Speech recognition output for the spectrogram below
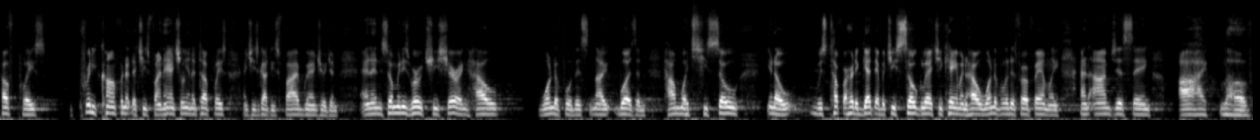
tough place. I'm pretty confident that she's financially in a tough place, and she's got these five grandchildren. And in so many words, she's sharing how wonderful this night was and how much she's so you know, was tough for her to get there, but she's so glad she came and how wonderful it is for her family. And I'm just saying, I love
